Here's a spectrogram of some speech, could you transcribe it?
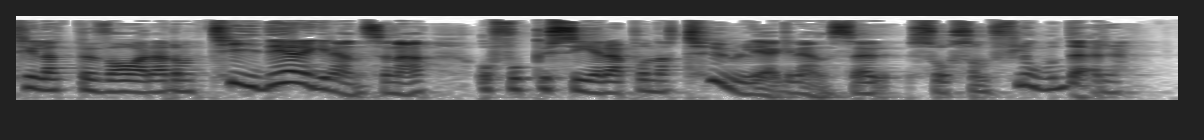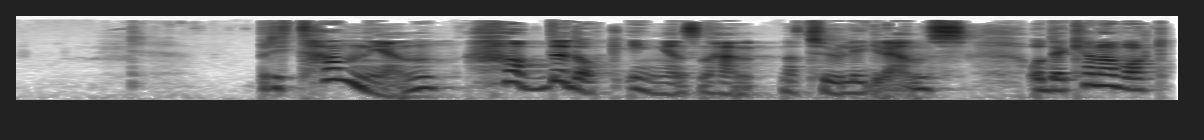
till att bevara de tidigare gränserna och fokusera på naturliga gränser såsom floder. Britannien hade dock ingen sån här naturlig gräns och det kan ha varit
